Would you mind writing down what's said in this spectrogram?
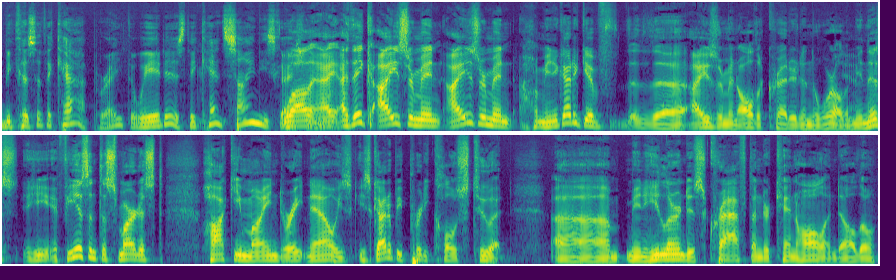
because of the cap, right? The way it is, they can't sign these guys. Well. I, I think Yzerman, Yzerman. I mean, you got to give the, the Yzerman all the credit in the world. I mean, this he if he isn't the smartest hockey mind right now, he's he's got to be pretty close to it. Um, I mean, he learned his craft under Ken Holland. Although,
